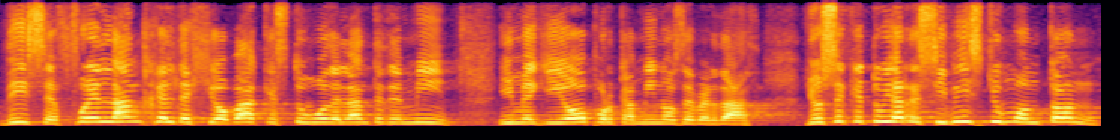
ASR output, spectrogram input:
dice, fue el ángel de Jehová que estuvo delante de mí y me guió por caminos de verdad. Yo sé que tú ya recibiste un montón.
